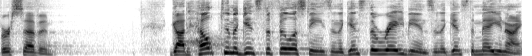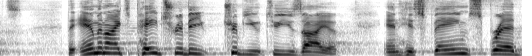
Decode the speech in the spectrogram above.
Verse 7. God helped him against the Philistines and against the Arabians and against the Meunites. The Ammonites paid tribute, tribute to Uzziah, and his fame spread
